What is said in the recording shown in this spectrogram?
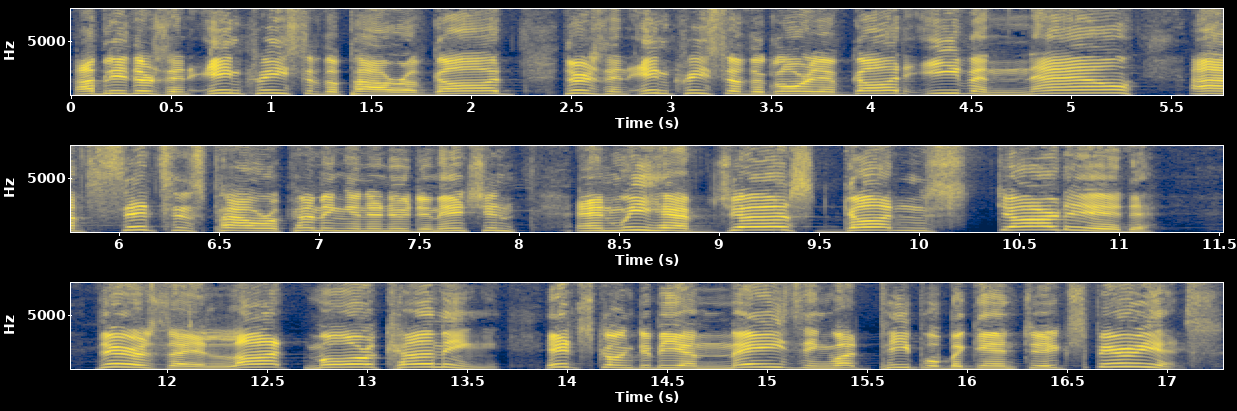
I believe there's an increase of the power of God, there's an increase of the glory of God. Even now, I've sensed His power coming in a new dimension, and we have just gotten started. There's a lot more coming. It's going to be amazing what people begin to experience.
